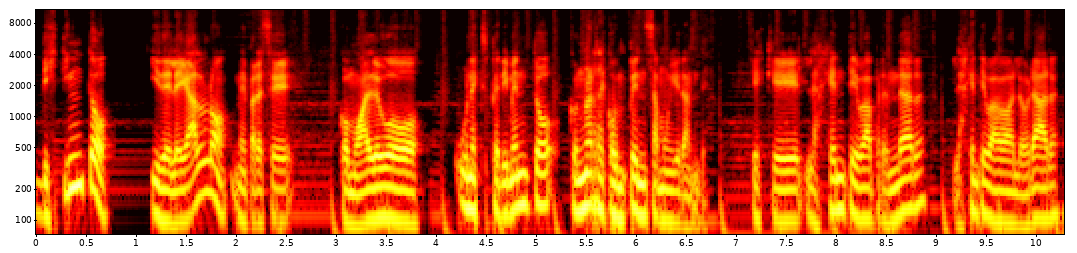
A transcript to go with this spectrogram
distinto y delegarlo me parece como algo, un experimento con una recompensa muy grande, que es que la gente va a aprender, la gente va a valorar,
